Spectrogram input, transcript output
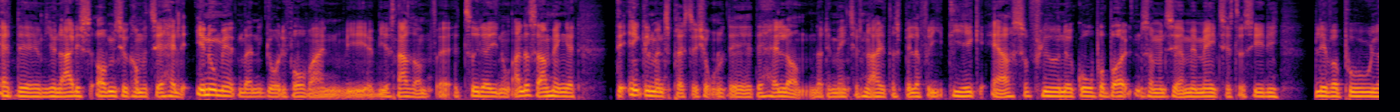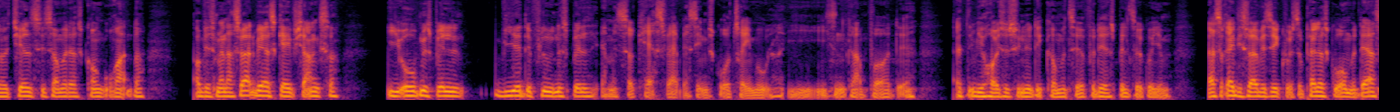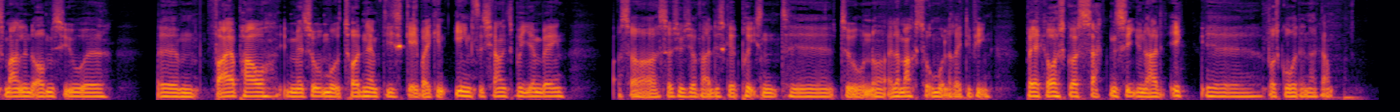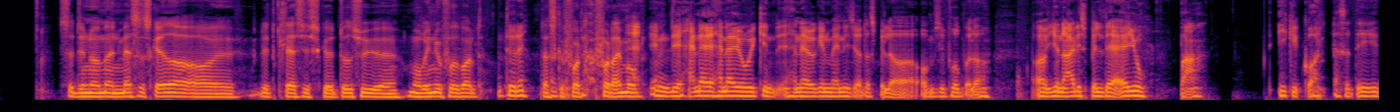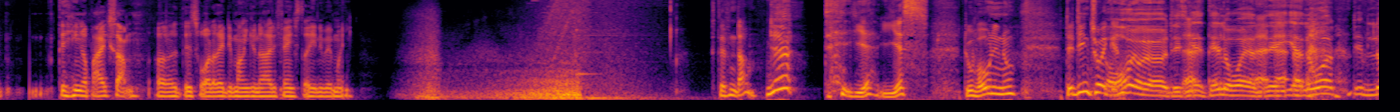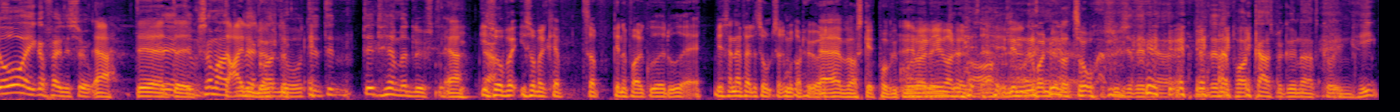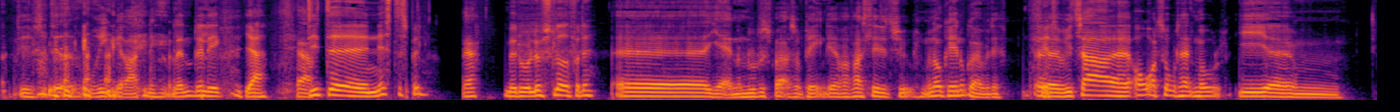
at øh, Uniteds offensiv kommer til at halte endnu mere, end man har gjort i forvejen. Vi, vi har snakket om øh, tidligere i nogle andre sammenhænge, at det er enkeltmandspræstationer, det, det handler om, når det er Manchester United, der spiller, fordi de ikke er så flydende gode på bolden, som man ser med Manchester City, Liverpool og Chelsea, som er deres konkurrenter. Og hvis man har svært ved at skabe chancer i åbne spil via det flydende spil, jamen så kan jeg svært ved at se, at score tre mål i, i sådan en kamp, for at, øh, at vi højst sandsynligt ikke kommer til at få det her spil til at gå hjem. Altså er så rigtig svært hvis ikke Crystal Palace scorer med deres manglende offensive øh, øh, firepower. Man så mod Tottenham, de skaber ikke en eneste chance på hjemmebane. Og så, så synes jeg faktisk, at prisen til, til under, eller max to mål er rigtig fin. For jeg kan også godt sagtens se United ikke øh, få scoret den her kamp. Så det er noget med en masse skader og øh, lidt klassisk øh, dødssyg øh, Mourinho-fodbold, Det er det. der skal få dig, få dig i mål. Jamen, det, han, er, han, er jo ikke en, han er jo ikke en manager, der spiller offensiv fodbold, og, og United-spil, det er jo bare ikke godt. Altså, det, det hænger bare ikke sammen, og det tror jeg, der er rigtig mange United-fans, der er enige med mig i. Steffen Dam? Ja, ja, yes. Du er vågen nu. Det er din tur igen. jo, jo, jo, det, skal, det lover jeg. Det, jeg lover, det lover ikke at falde i søvn. Ja, det er et det, det, det, så meget det dejligt godt løfte. love. Det, det, det er det her med et løfte. Ja. I, så, fald- I så fald kan, så finder folk ud af, det ud af, at hvis han er faldet i søvn, så kan man godt høre Ja, det. jeg vil også gætte på, at vi kunne Ja, høre vi det. kan godt høre det. Et lille grønt eller to. Jeg synes, at den her, den her podcast begynder at gå i en helt decideret urimelig retning. Men lad nu det ligge. Ja. Ja. Dit øh, næste spil? Ja. Vil du have løftslået for det? Øh, ja, når nu du spørger så pænt. Jeg var faktisk lidt i tvivl. Men okay, nu gør vi det. Fedt. Øh, vi tager øh, over 2,5 mål i øh,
